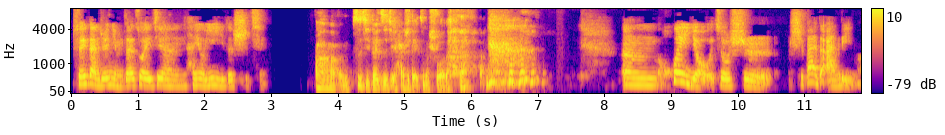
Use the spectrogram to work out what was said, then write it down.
所以感觉你们在做一件很有意义的事情啊，自己对自己还是得这么说的。嗯，会有就是失败的案例吗？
